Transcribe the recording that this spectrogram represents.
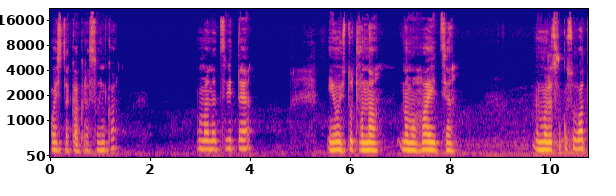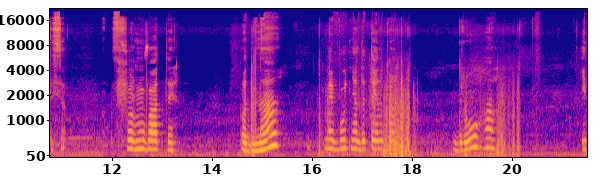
Ось така красунька у мене цвіте. І ось тут вона намагається, не може сфокусуватися. сформувати одна майбутня дитинка, друга і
